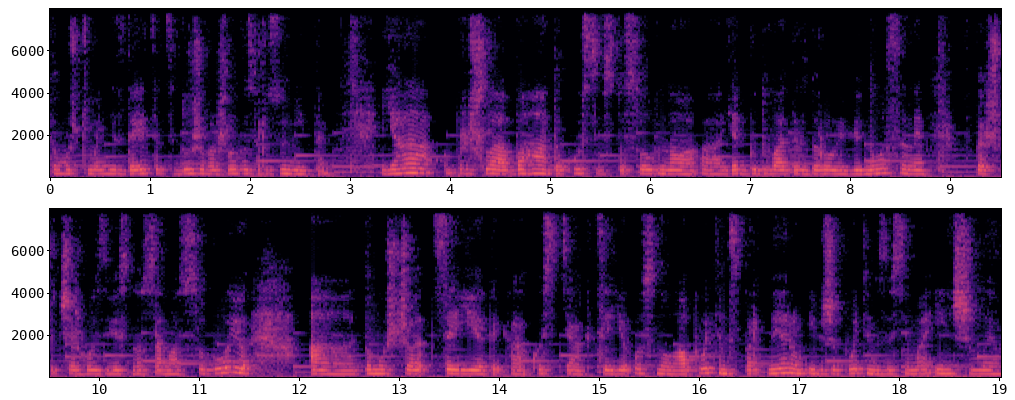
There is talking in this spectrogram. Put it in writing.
тому що мені здається, це дуже важливо зрозуміти. Я пройшла багато курсів стосовно як будувати здорові відносини, в першу чергу, звісно, сама з собою. А, тому що це є така костяк, це є основа, а потім з партнером і вже потім з усіма іншими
